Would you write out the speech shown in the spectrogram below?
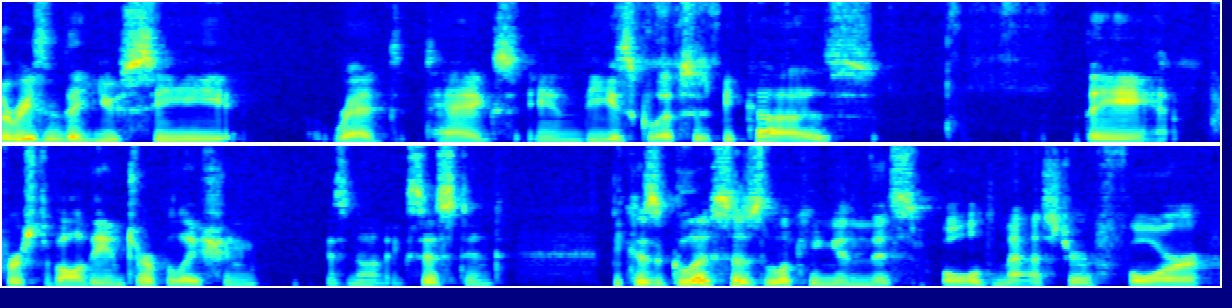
The reason that you see red tags in these glyphs is because they, first of all, the interpolation is non-existent because glyphs is looking in this bold master for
